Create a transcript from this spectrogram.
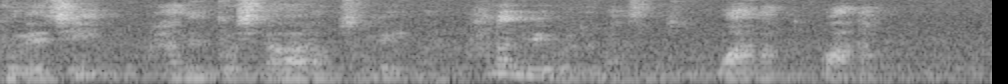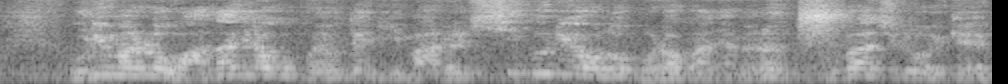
보내지 않을 것이다 라고 성경이 말해요. 하나님이 먼저 말씀하시죠. 완악, 완악. 우리말로 완악이라고 번역된 이 말을 히브리어로 뭐라고 하냐면은 두 가지로 이렇게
